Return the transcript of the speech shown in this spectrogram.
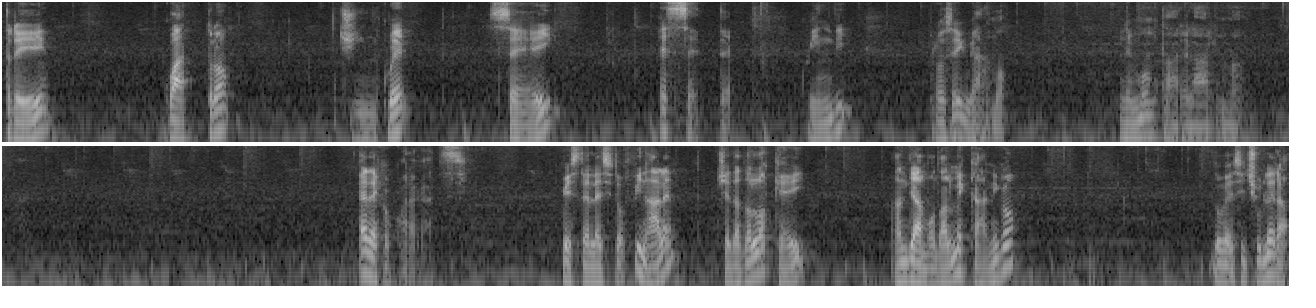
3 4 5 6 e 7 quindi proseguiamo nel montare l'arma. Ed ecco qua ragazzi. Questo è l'esito finale. Ci è dato l'ok. Andiamo dal meccanico dove si ciullerà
